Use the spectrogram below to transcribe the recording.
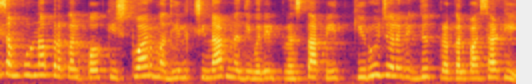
संपूर्ण प्रकल्प किश्तवारमधील चिनाब नदीवरील प्रस्थापित किरू जलविद्युत प्रकल्पासाठी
